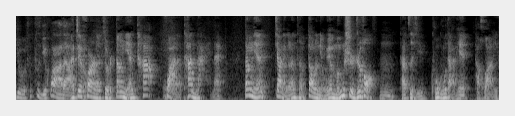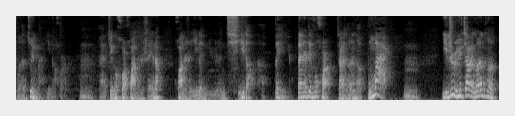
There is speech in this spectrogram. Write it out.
呦，他自己画的。哎，这画呢，就是当年他画的他奶奶当年加里格兰特到了纽约盟市之后，嗯他自己苦苦打拼，他画了一幅他最满意的画。嗯哎，这个画画的是谁呢？画的是一个女人祈祷的背影。但是这幅画加里格兰特不卖，嗯以至于加里格兰特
